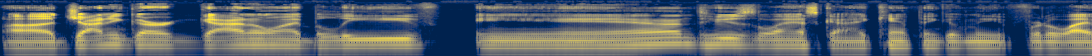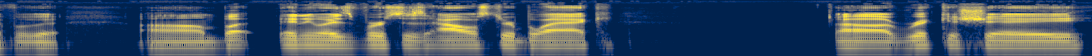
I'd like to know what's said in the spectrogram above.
uh, Johnny Gargano, I believe, and who's the last guy? I can't think of me for the life of it. Um, but anyways, versus Aleister Black, uh, Ricochet,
